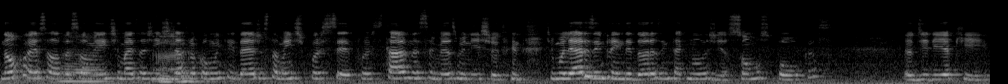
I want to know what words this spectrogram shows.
Não conheço ela Ah. pessoalmente, mas a gente Ah, já é? trocou muita ideia justamente por ser, por estar nesse mesmo nicho de mulheres empreendedoras em tecnologia. Somos poucas. Eu diria que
